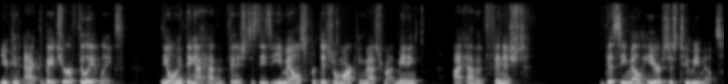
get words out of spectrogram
You can activate your affiliate links. The only thing I haven't finished is these emails for Digital Marketing Mastermind, meaning I haven't finished this email here. It's just two emails.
